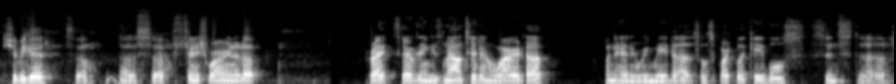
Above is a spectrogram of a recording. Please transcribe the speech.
should be good. So now let's uh, finish wiring it up. Right, so everything is mounted and wired up. Went ahead and remade uh, some spark plug cables since the,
